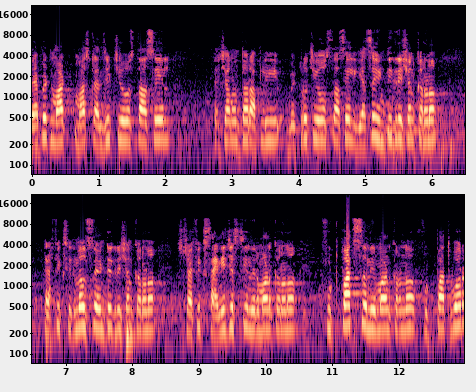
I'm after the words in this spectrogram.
रॅपिड मास ट्रान्झिटची व्यवस्था असेल त्याच्यानंतर आपली मेट्रोची व्यवस्था असेल याचं इंटिग्रेशन करणं ट्रॅफिक सिग्नल्सचं इंटिग्रेशन करणं ट्रॅफिक सायनेजेसचे निर्माण करणं फुटपाथचं निर्माण करणं फुटपाथवर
